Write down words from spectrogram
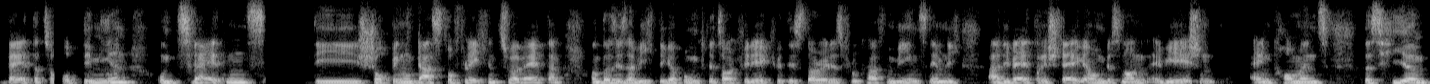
weiter zu optimieren und zweitens die Shopping- und Gastroflächen zu erweitern. Und das ist ein wichtiger Punkt jetzt auch für die Equity-Story des Flughafen Wiens, nämlich äh, die weitere Steigerung des Non-Aviation Einkommens, dass hier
